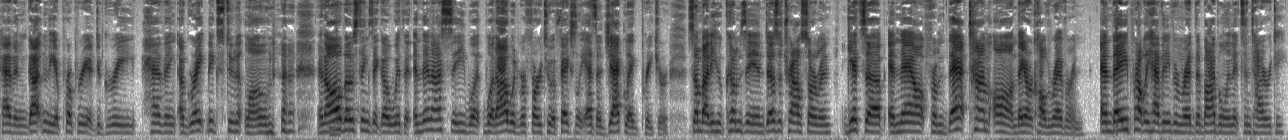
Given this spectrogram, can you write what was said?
having gotten the appropriate degree, having a great big student loan, and all mm. those things that go with it. And then I see what, what I would refer to affectionately as a jackleg preacher, somebody who comes in, does a trial sermon, gets up, and now from that time on, they are called reverend. And they probably haven't even read the Bible in its entirety.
